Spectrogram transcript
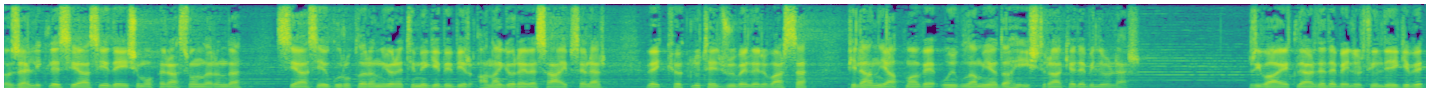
özellikle siyasi değişim operasyonlarında siyasi grupların yönetimi gibi bir ana göreve sahipseler ve köklü tecrübeleri varsa, plan yapma ve uygulamaya dahi iştirak edebilirler. Rivayetlerde de belirtildiği gibi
